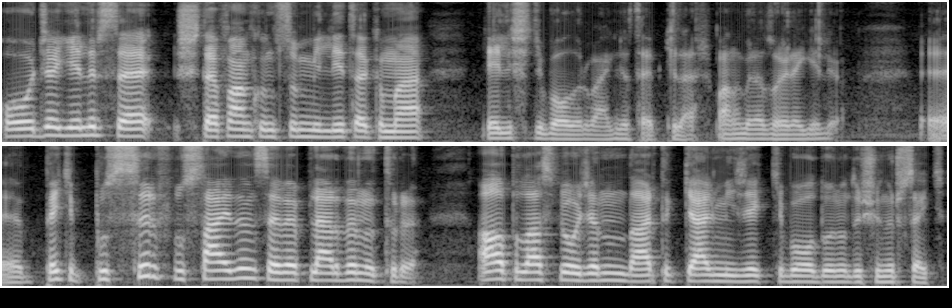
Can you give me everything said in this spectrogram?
O hoca gelirse Stefan Kuntz'un milli takıma geliş gibi olur bence tepkiler. Bana biraz öyle geliyor. Ee, peki bu sırf bu saydığın sebeplerden ötürü A plus bir hocanın da artık gelmeyecek gibi olduğunu düşünürsek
